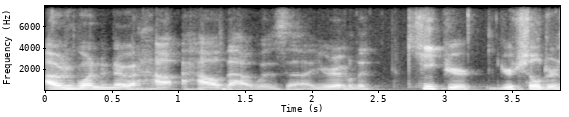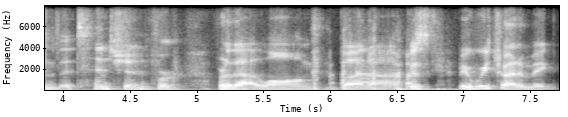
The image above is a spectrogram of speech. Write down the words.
I would want to know how how that was. Uh, you were able to keep your your children's attention for for that long but because uh, i mean we try to make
